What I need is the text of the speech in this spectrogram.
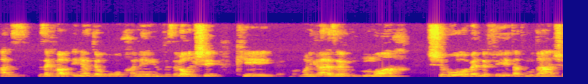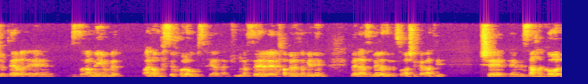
אז זה כבר עניין יותר רוחני וזה לא רגשי, כי בוא נקרא לזה מוח שהוא עובד לפי תת מודע שיותר אה, זרמים, ואני לא פסיכולוג או פסיכיאטר, אני פשוט מנסה לחבר את המילים ולהסביר את זה בצורה שקראתי, שבסך הכל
